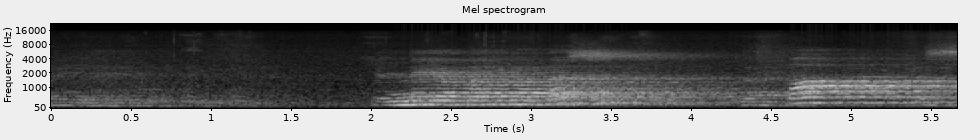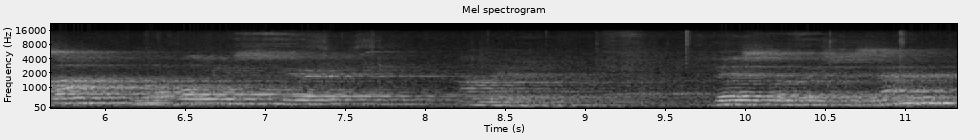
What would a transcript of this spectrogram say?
Amen. And may Almighty God bless you, the Father, the Son, and the Holy Spirit. Amen. This was which presented,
